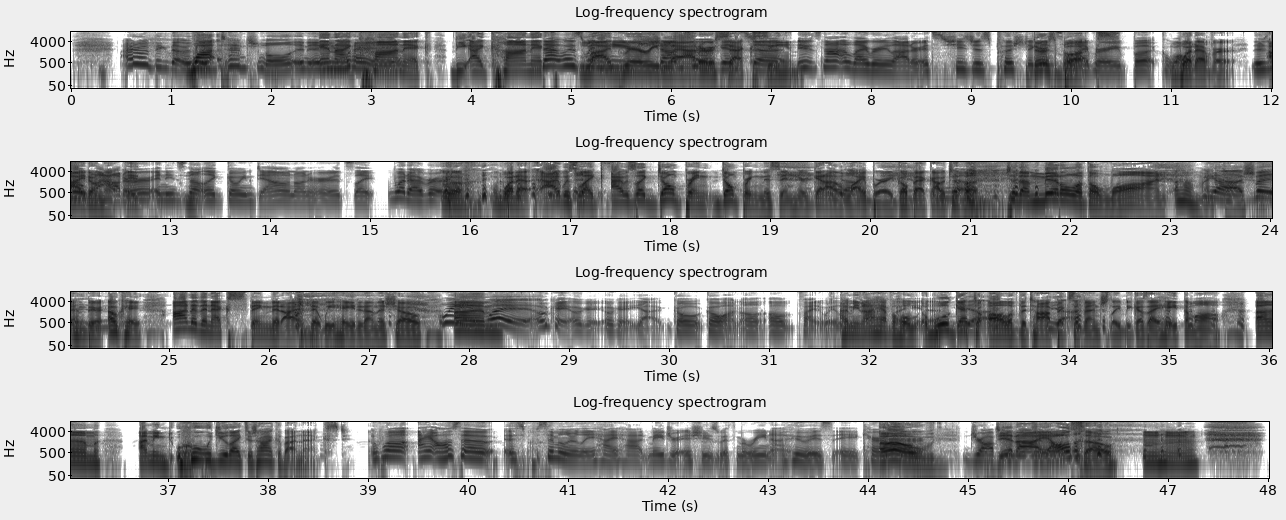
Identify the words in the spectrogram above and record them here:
I don't think that was What? intentional in any An way. iconic, the iconic That was library he shoves her ladder sex a- scene. It's not a library ladder. It's she's just pushed There's against the books. library book wall. Whatever. There's no I don't know. It- and he's not like going down on her. It's like whatever. Ugh, whatever. I was like, I was like, don't bring, don't bring this in here. Get out of the Yeah. library. Go back out to the to the middle of the lawn. Oh my Yeah, gosh. but- Embar- okay, on to the next thing that I that we hated on the show. Wait, Um, what? Okay, okay, okay. Yeah, go go on. I'll I'll find a way. I mean, I have a whole. We'll get to all of the topics Yeah. eventually because I hate them all. Um, I mean, who would you like to talk about next? Well, I also similarly I had major issues with Marina, who is a character. Oh, dropped did I also? hmm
